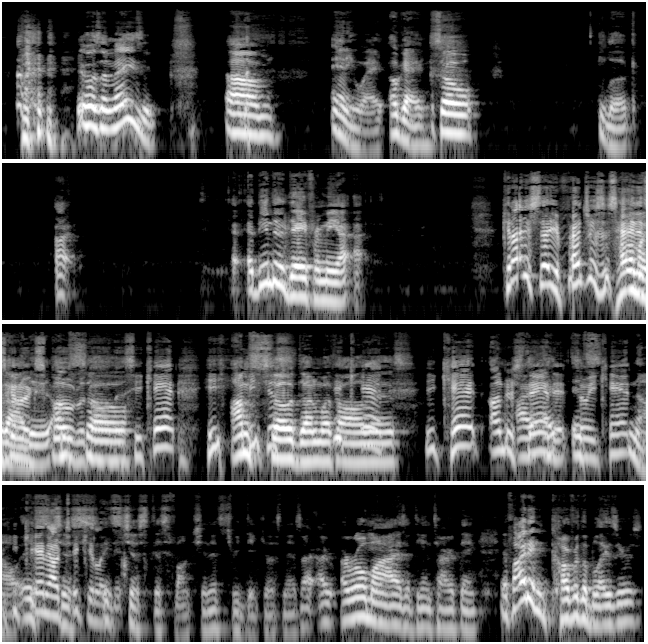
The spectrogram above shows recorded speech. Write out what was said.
it was amazing. Um, anyway, okay. So look, I, at the end of the day, for me, I, can I just say, you, Fentress's oh head oh is going to explode with all this. He can't. He. I'm he so done with all this. He can't understand I, I, it, so he can't. No, he can't articulate just, it. It's just dysfunction. It's ridiculousness. I, I roll my eyes at the entire thing. If I didn't cover the Blazers,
